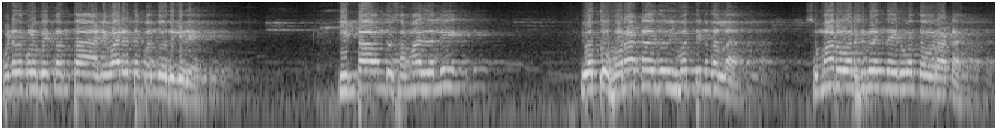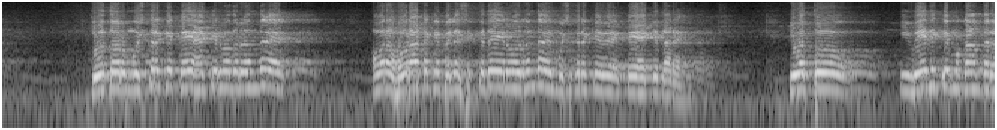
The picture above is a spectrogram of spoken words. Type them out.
ಪಡೆದುಕೊಳ್ಬೇಕಂತ ಅನಿವಾರ್ಯತೆ ಬಂದು ಒದಗಿದೆ. ಇಂಥ ಒಂದು ಸಮಾಜದಲ್ಲಿ ಇವತ್ತು ಹೋರಾಟ ಇದು ಇವತ್ತಿನದಲ್ಲ, ಸುಮಾರು ವರ್ಷಗಳಿಂದ ಇರುವಂಥ ಹೋರಾಟ. ಇವತ್ತು ಅವರು ಮುಷ್ಕರಕ್ಕೆ ಕೈ ಹಾಕಿರೋದ್ರಂದ್ರೆ ಅವರ ಹೋರಾಟಕ್ಕೆ ಬೆಲೆ ಸಿಕ್ಕದೇ ಇರೋದ್ರಿಂದ ಮುಷ್ಕರಕ್ಕೆ ಕೈ ಹಾಕಿದ್ದಾರೆ. ಇವತ್ತು ಈ ವೇದಿಕೆ ಮುಖಾಂತರ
